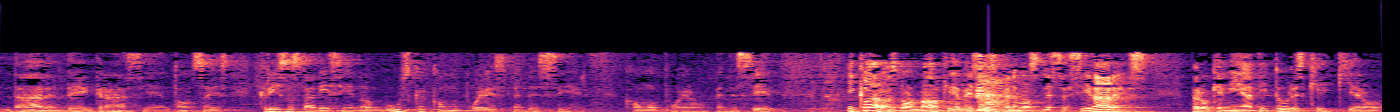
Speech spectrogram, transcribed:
dar de gracia. Entonces, Cristo está diciendo, busca cómo puedes bendecir, cómo puedo bendecir. Y claro, es normal que a veces tenemos necesidades, pero que mi actitud es que quiero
